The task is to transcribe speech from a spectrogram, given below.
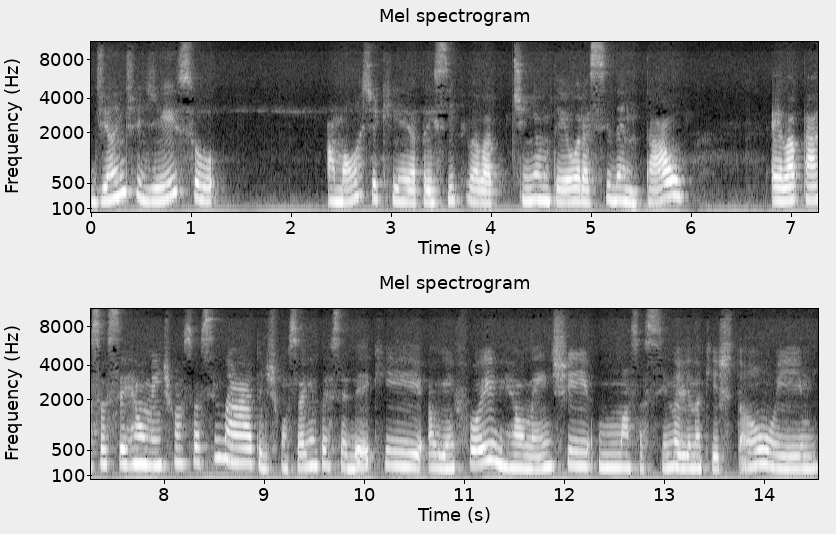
diante disso, a morte, que a princípio ela tinha um teor acidental, ela passa a ser realmente um assassinato. Eles conseguem perceber que alguém foi realmente um assassino ali na questão e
